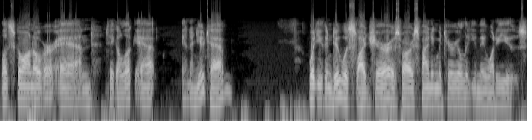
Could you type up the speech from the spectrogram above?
let's go on over and take a look at in a new tab what you can do with SlideShare as far as finding material that you may want to use.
